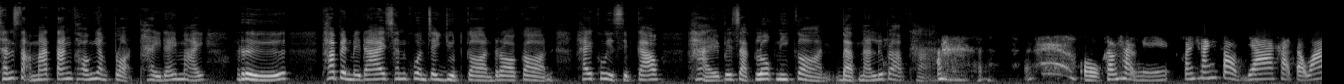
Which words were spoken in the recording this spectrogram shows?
ฉันสามารถตั้งท้องอย่างปลอดภัยได้ไหม หรือถ้าเป็นไปได้ฉันควรจะหยุดก่อนรอก่อน ให้โควิด -19 หายไปจากโลกนี้ก่อนแบบนั้นหรือเปล่าคะ โอ้คำถามนี้ค่อนข้างตอบยากค่ะ แต่ว่า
